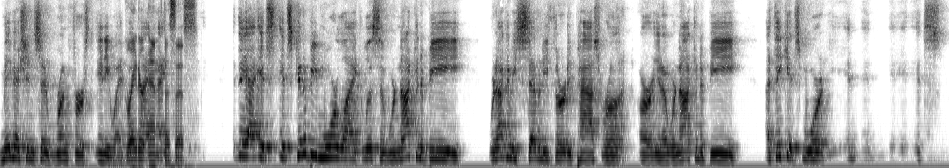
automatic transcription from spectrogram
Maybe I shouldn't say run first anyway. Greater emphasis. yeah, it's it's going to be more like, listen, we're not going to be we're not going to be 70 30 pass run or you know we're not going to be i think it's more it's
